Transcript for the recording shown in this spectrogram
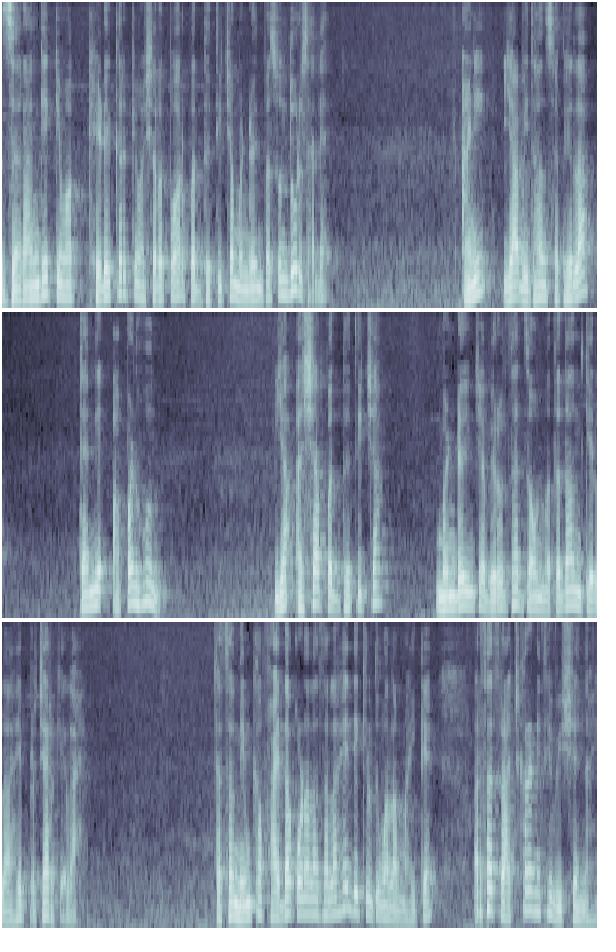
जरांगे किंवा खेडेकर किंवा शरद पवार पद्धतीच्या मंडळींपासून दूर झाल्या आणि या विधानसभेला त्यांनी आपणहून या अशा पद्धतीच्या मंडळींच्या विरोधात जाऊन मतदान केलं आहे प्रचार केला आहे. त्याचा नेमका फायदा कोणाला झाला हे देखील तुम्हाला माहिती आहे. अर्थात राजकारण इथे विषय नाही.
